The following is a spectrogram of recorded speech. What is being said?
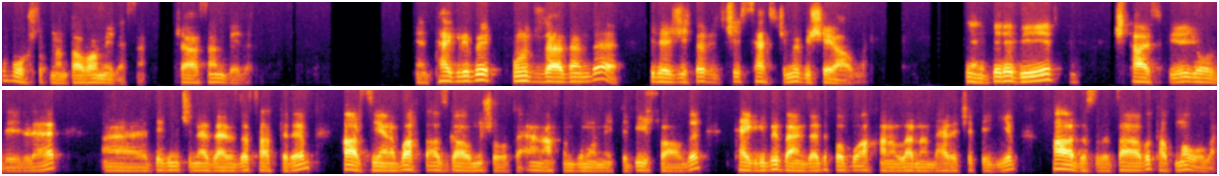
bu boşluqla davam eləsən, gəlsən belə. Yəni, təqribi bunu düzəldəndə biləcəklər ki, səs kimi bir şey alınır. Yəni, belə bir kitayski yol deyirlər. Ə, Dedim ki, nəzərinizə çatdırım. Harca yəni vaxt az qalmış olsa, ən axırıncı momentdə bir sualdır. Təqribi bənzədir və bu axanalarla da hərəkət edib hardasa da cavabı tapmaq olar.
